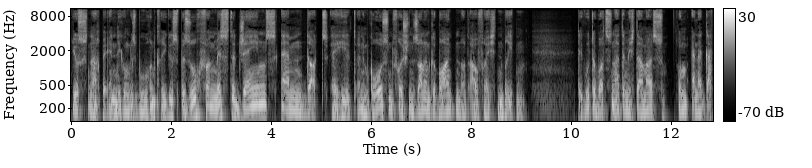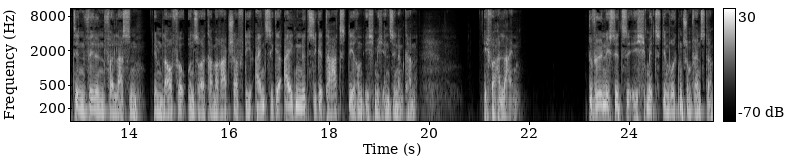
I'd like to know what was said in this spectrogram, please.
just nach Beendigung des Burenkrieges, Besuch von Mr. James M. Dodd erhielt, einem großen, frischen, sonnengebräunten und aufrechten Briten. Der gute Watson hatte mich damals um einer Gattin willen verlassen, im Laufe unserer Kameradschaft die einzige eigennützige Tat, deren ich mich entsinnen kann. Ich war allein. Gewöhnlich sitze ich mit dem Rücken zum Fenster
